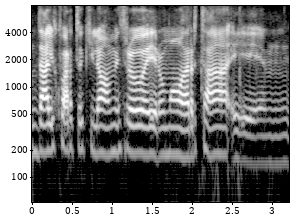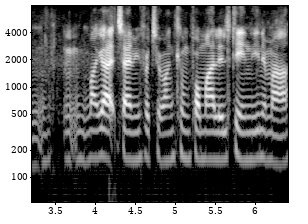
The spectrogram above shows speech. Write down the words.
dal quarto chilometro ero morta e mm, magari cioè, mi faceva anche un po' male il tendine, ma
